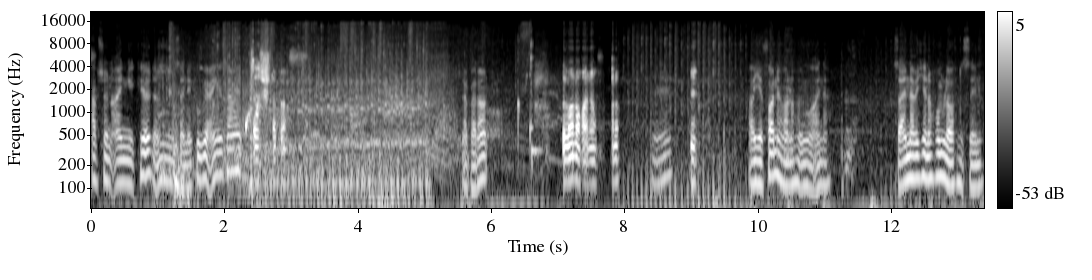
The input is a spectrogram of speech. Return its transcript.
Hab schon einen gekillt und hier ist eine Kugel eingesammelt. Das Schnapper. Schnapper down. Da war noch einer. oder? Nee. Nee. Aber hier vorne war noch irgendwo einer. So einen habe ich hier noch rumlaufen sehen.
